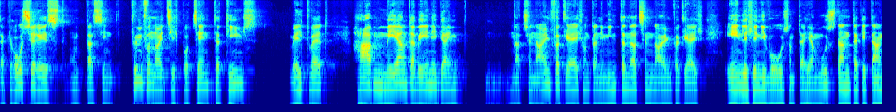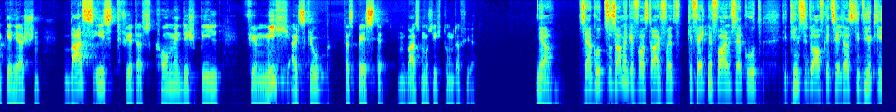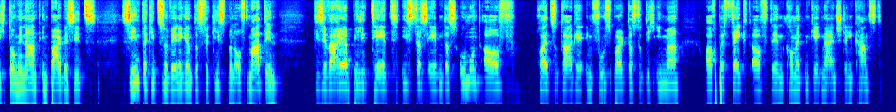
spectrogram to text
der große Rest, und das sind 95 Prozent der Teams weltweit, haben mehr oder weniger im nationalen Vergleich und dann im internationalen Vergleich ähnliche Niveaus. Und daher muss dann der Gedanke herrschen, was ist für das kommende Spiel für mich als Club das Beste und was muss ich tun dafür? Ja, sehr gut zusammengefasst, Alfred. Gefällt mir vor allem sehr gut die Teams, die du aufgezählt hast, die wirklich dominant im Ballbesitz sind. Da gibt es nur wenige und das vergisst man oft. Martin, diese Variabilität, ist das eben das Um und Auf heutzutage im Fußball, dass du dich immer auch perfekt auf den kommenden Gegner einstellen kannst?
